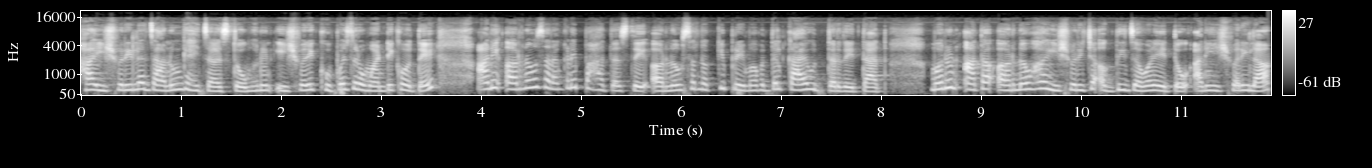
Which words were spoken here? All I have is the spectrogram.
हा ईश्वरीला जाणून घ्यायचा असतो. म्हणून ईश्वरी खूपच रोमांटिक होते आणि अर्णव सरांकडे पाहत असते. अर्णव सर नक्की प्रेमाबद्दल काय उत्तर देतात? म्हणून आता अर्णव हा ईश्वरीच्या अगदी जवळ येतो आणि ईश्वरीला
